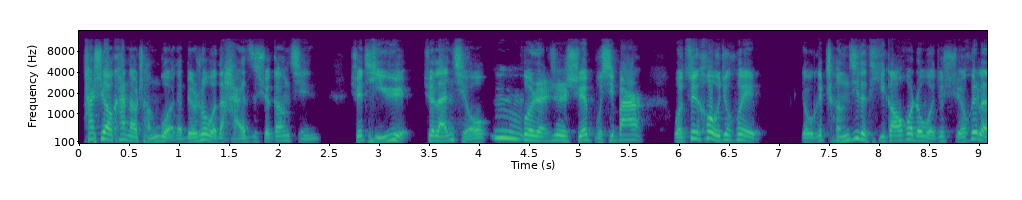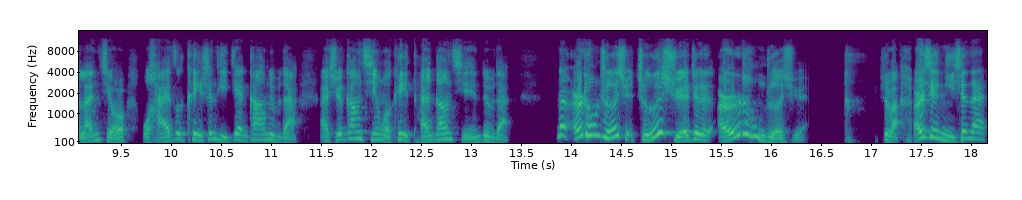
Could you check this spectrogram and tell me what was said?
他是要看到成果的。比如说，我的孩子学钢琴、学体育、学篮球，嗯，或者是学补习班我最后就会有个成绩的提高，或者我就学会了篮球，我孩子可以身体健康，对不对？哎，学钢琴我可以弹钢琴，对不对？那儿童哲学，哲学这个儿童哲学，是吧？而且你现在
